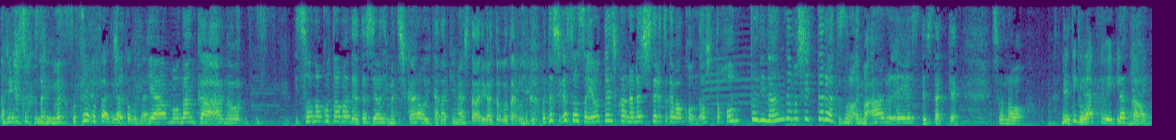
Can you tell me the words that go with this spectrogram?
ありがとうございます。こちらこそありがとうございます。いやもうなんかあのその言葉で私は今力をいただきました。ありがとうございます。私がそうそう要点思考の話してる時はこの人本当に何でも知ってるってその今 RAS でしたっけ？その reticular activating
